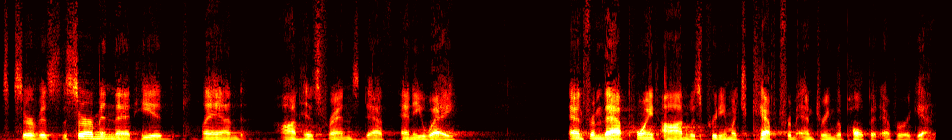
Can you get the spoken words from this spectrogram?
service, the sermon that he had planned on his friend's death anyway, and from that point on was pretty much kept from entering the pulpit ever again.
